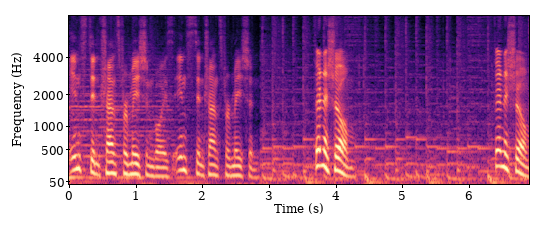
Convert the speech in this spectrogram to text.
Instant transformation, boys. Instant transformation. Finish him. Finish him.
